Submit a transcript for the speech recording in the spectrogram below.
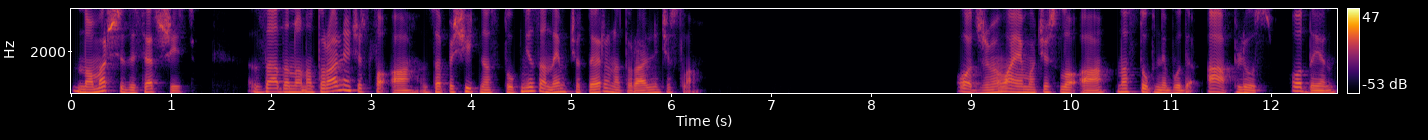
Номер 66. Задано натуральне число А. Запишіть наступні за ним 4 натуральні числа. Отже, ми маємо число А. Наступне буде А плюс 1.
